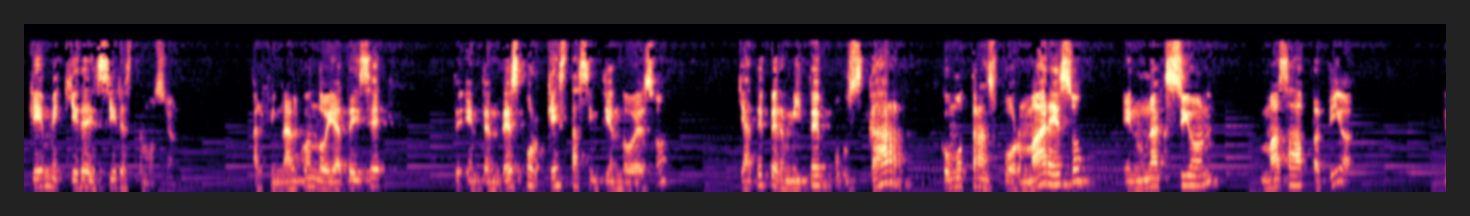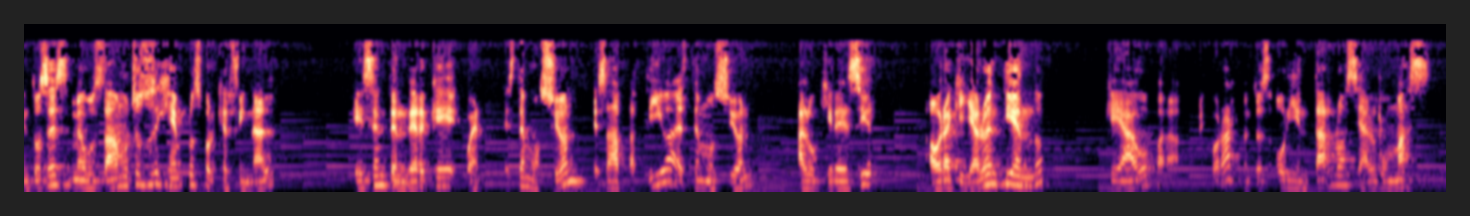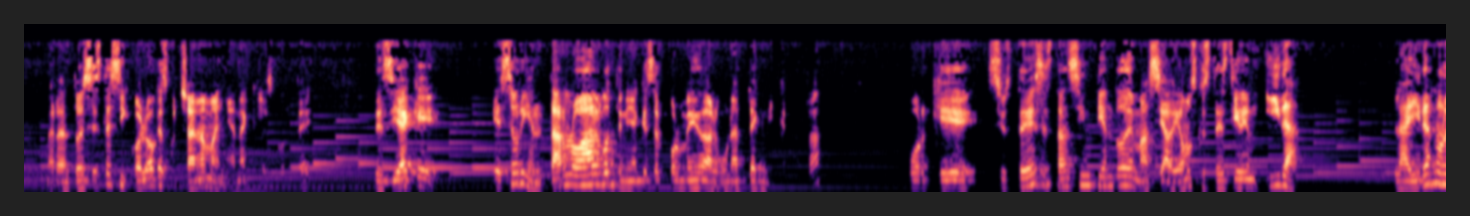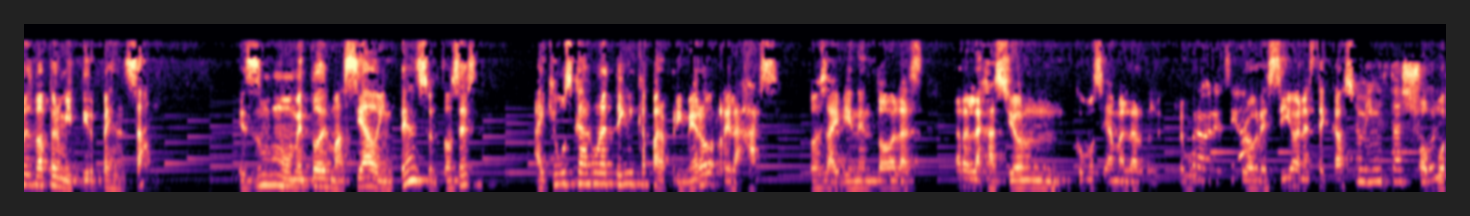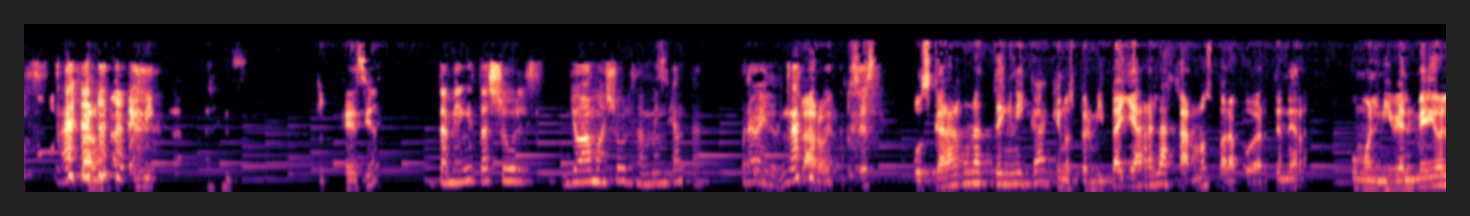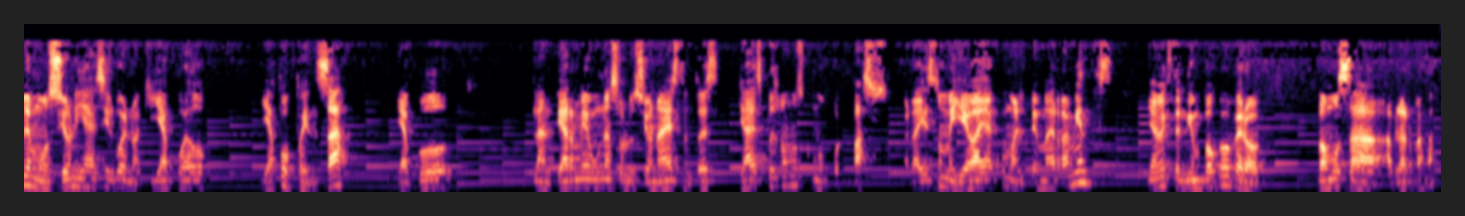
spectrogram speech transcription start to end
¿qué me quiere decir esta emoción? Al final, cuando ya te dice, ¿entendés por qué estás sintiendo eso? Ya te permite buscar cómo transformar eso en una acción más adaptativa. Entonces, me gustaban mucho sus ejemplos porque al final es entender que, bueno, esta emoción es adaptativa, esta emoción algo quiere decir. Ahora que ya lo entiendo, ¿qué hago para mejorarlo? Entonces, orientarlo hacia algo más, ¿verdad? Entonces, este psicólogo que escuchaba en la mañana que les conté, decía que ese orientarlo a algo tenía que ser por medio de alguna técnica. Porque si ustedes están sintiendo demasiado, digamos que ustedes tienen ira, la ira no les va a permitir pensar. Es un momento demasiado intenso, entonces hay que buscar alguna técnica para primero relajarse. Entonces ahí vienen todas las, la relajación, ¿cómo se llama? La progresiva. progresiva en este caso. También está O técnica. ¿Qué decías? También está Schultz. Yo amo a Schultz, a mí me Sí. encanta. Pruébenlo. Claro, entonces buscar alguna técnica que nos permita ya relajarnos para poder tener como el nivel medio de la emoción y ya decir, bueno, aquí ya puedo, ya puedo pensar, ya puedo plantearme una solución a esto. Entonces ya después vamos como por pasos, ¿verdad? Y esto me lleva ya como al tema de herramientas. Ya me extendí un poco, pero vamos a hablar más.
